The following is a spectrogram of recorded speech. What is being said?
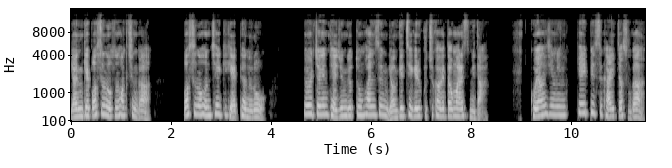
연계 버스 노선 확충과 버스 노선 체계 개편으로 효율적인 대중교통 환승 연계 체계를 구축하겠다고 말했습니다. 고양 시민 KPS 가입자 수가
